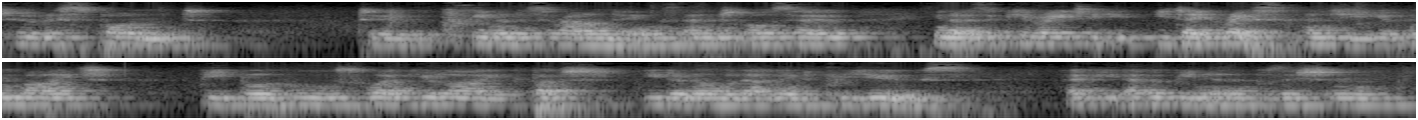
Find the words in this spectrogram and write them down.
to respond to, you know, the surroundings and also, you know, as a curator, you, you take risk and you, you invite people whose work you like, but you don't know what they're going to produce. Have you ever been in a position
